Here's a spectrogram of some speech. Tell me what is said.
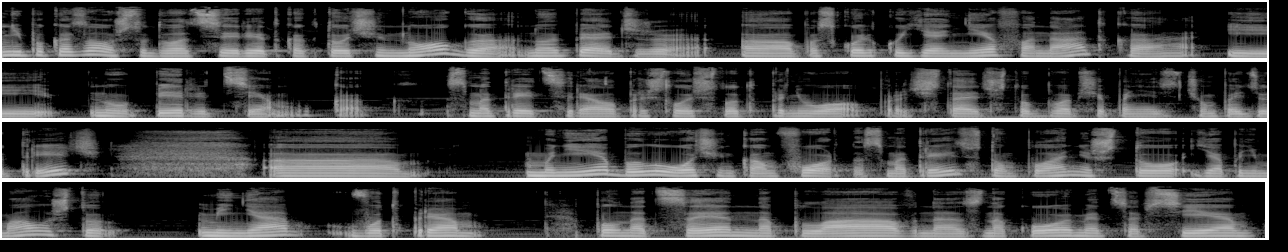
не показалось, что 20 серий это как-то очень много, но опять же, а, поскольку я не фанатка, и, ну, перед тем, как смотреть сериал, пришлось что-то про него прочитать, чтобы вообще понять, о чем пойдет речь, а, мне было очень комфортно смотреть в том плане, что я понимала, что меня вот прям полноценно, плавно знакомят со всем,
